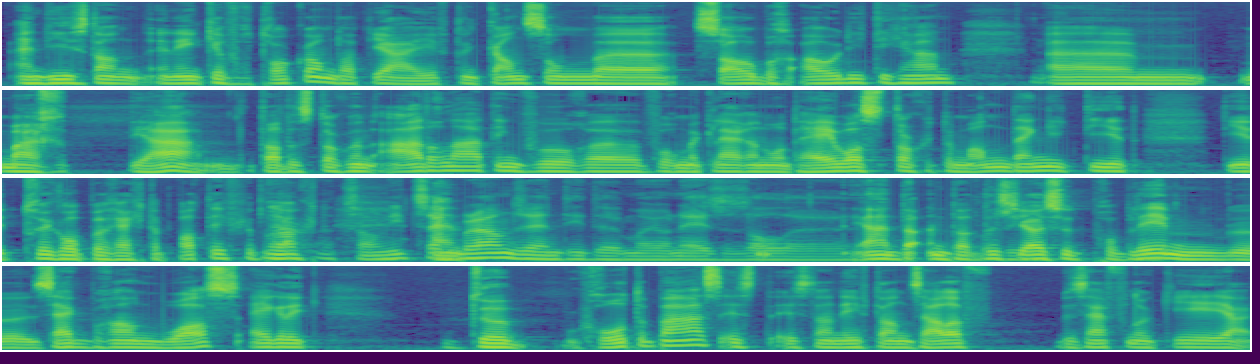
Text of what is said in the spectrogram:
En die is dan in één keer vertrokken, omdat ja, hij heeft een kans om eh Sauber Audi te gaan. Ehm, maar ja, dat is toch een aderlating voor, eh, voor McLaren. Want hij was toch de man, denk ik, die het, die het terug op het rechte pad heeft Ja, gebracht. het zal niet Zack En- Brown zijn die de mayonaise zal... eh, Ja, dat, dat is juist het probleem. Uh, Zack Brown was eigenlijk de grote baas, is, is dan, heeft dan zelf beseft van oké, ja,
